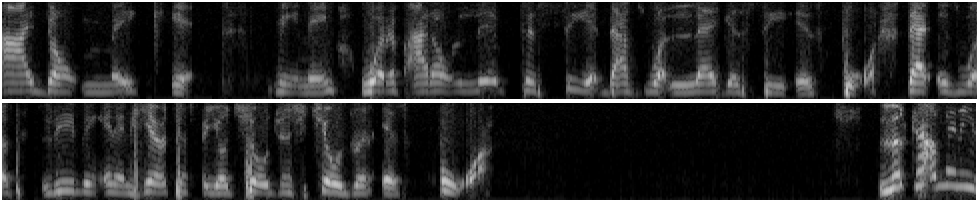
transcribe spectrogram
I don't make it? Meaning, what if I don't live to see it? That's what legacy is for. That is what leaving an inheritance for your children's children is for. Look how many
